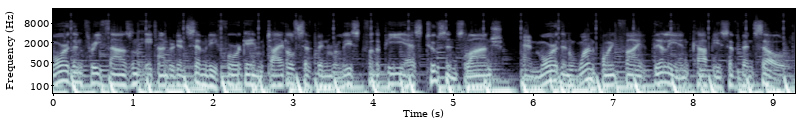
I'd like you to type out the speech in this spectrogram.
More than 3,874 game titles have been released for the PS2 since launch, and more than 1.5 billion copies have been sold.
